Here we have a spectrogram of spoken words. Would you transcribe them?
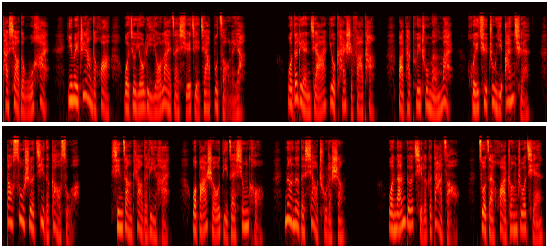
他笑得无害，因为这样的话，我就有理由赖在学姐家不走了呀。我的脸颊又开始发烫，把他推出门外，回去注意安全。到宿舍记得告诉我。心脏跳得厉害，我把手抵在胸口，讷讷的笑出了声。我难得起了个大早，坐在化妆桌前，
